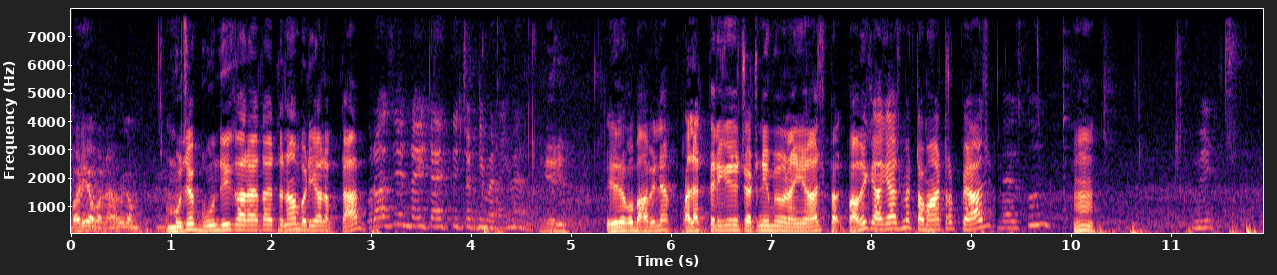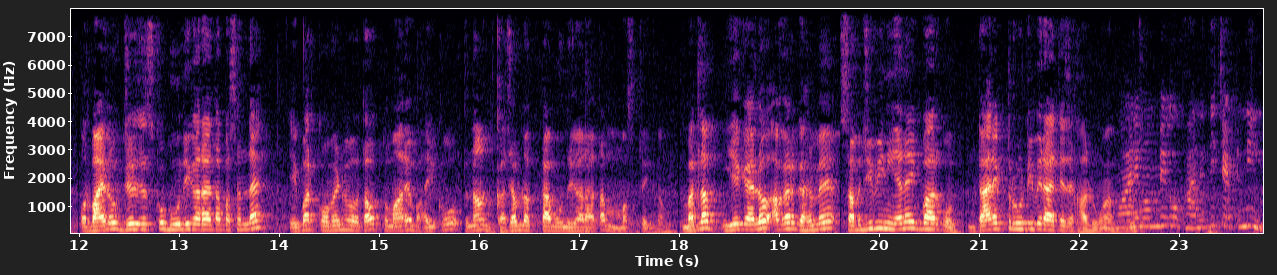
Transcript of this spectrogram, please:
बढ़िया बना एकदम। मुझे बूंदी का रहता इतना बढ़िया लगता। है और आज ये नई टाइप की चटनी बनाई मैंने। ये देखो भाभी ने अलग तरीके की चटनी भी बनाई है आज। भाभी क्या क्या इसमें? टमाटर प्याज? लहसुन। हम्म। और भाई लोग जिस जिसको बूंदी का रायता पसंद है एक बार कमेंट में बताओ तुम्हारे भाई को इतना गजब लगता है बूंदी का रायता मस्त एकदम। मतलब ये कह लो अगर घर में सब्ज़ी भी नहीं है ना एक बार को डायरेक्ट रोटी भी रायते से खा लूँगा। हमारी मम्मी को खानी थी चटनी।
